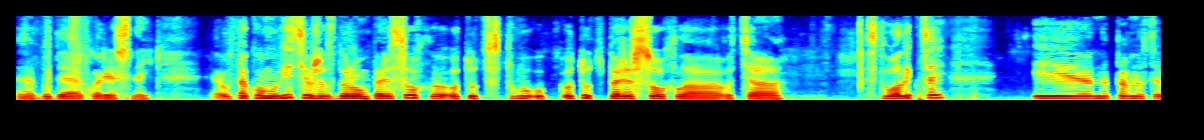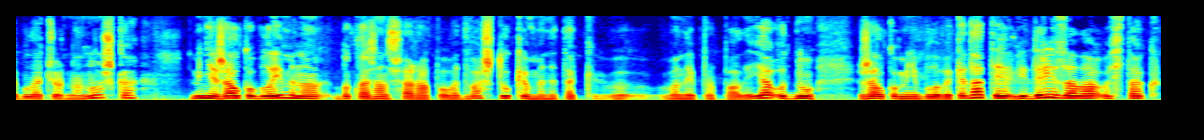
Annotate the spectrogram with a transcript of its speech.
е, буде корисний. Е, В такому віці вже здоровому пересох, отут, ству- отут пересохла оця стволик цей. І, напевно, це була чорна ножка. Мені жалко було іменно баклажан Шарапова. Два штуки в мене так е, вони пропали. Я одну жалко мені було викидати, відрізала ось так,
